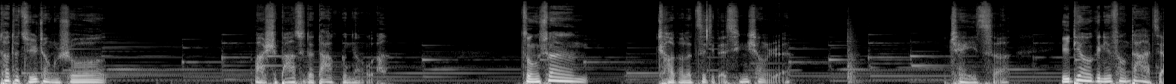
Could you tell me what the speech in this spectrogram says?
他的局长说：“二十八岁的大姑娘了，总算找到了自己的心上人。这一次，一定要给你放大假，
